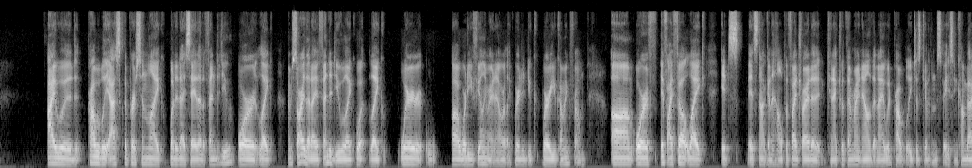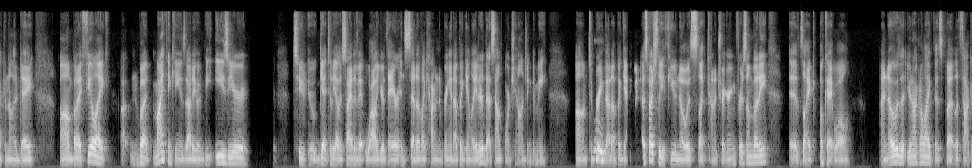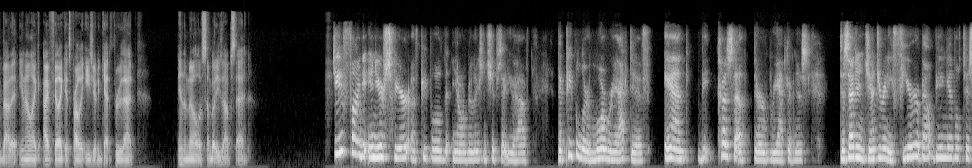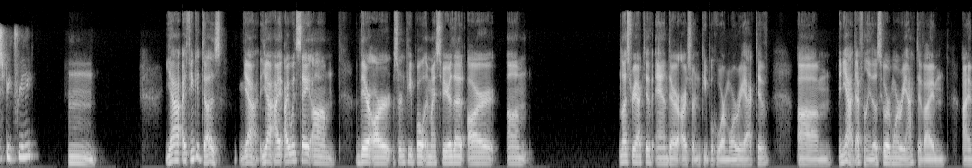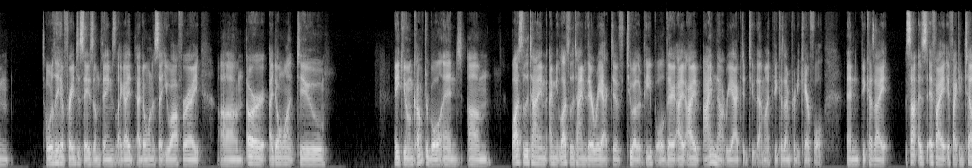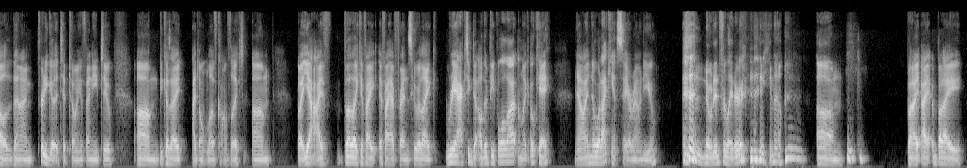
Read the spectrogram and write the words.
I would probably ask the person like, "What did I say that offended you?" Or like, "I'm sorry that I offended you." Like, what, like, where, uh, what are you feeling right now? Or like, where did you, where are you coming from? Um, or if if I felt like it's it's not gonna help if I try to connect with them right now, then I would probably just give them space and come back another day. Um, but I feel like, uh, but my thinking is that it would be easier to get to the other side of it while you're there instead of like having to bring it up again later. That sounds more challenging to me um, to bring mm. that up again, especially if you know it's like kind of triggering for somebody. It's like, okay, well, I know that you're not gonna like this, but let's talk about it. You know, like I feel like it's probably easier to get through that in the middle of somebody's upset. Do you find it in your sphere of people that, you know, relationships that you have, that people are more reactive and because of their reactiveness, does that engender any fear about being able to speak freely? Hmm. Yeah, I think it does. Yeah, yeah, I I would say um there are certain people in my sphere that are um less reactive and there are certain people who are more reactive. Um and yeah, definitely those who are more reactive, I'm I'm totally afraid to say some things like I I don't want to set you off or I um or I don't want to make you uncomfortable. And um lots of the time I mean lots of the time they're reactive to other people. They I, I I'm not reacted to that much because I'm pretty careful. And because I so if I if I can tell then I'm pretty good at tiptoeing if I need to um because I I don't love conflict. Um but yeah I've but like if I if I have friends who are like reacting to other people a lot I'm like okay now I know what I can't say around you. Noted for later you know? Um but I, I but I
